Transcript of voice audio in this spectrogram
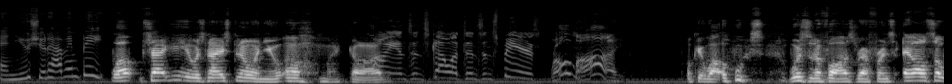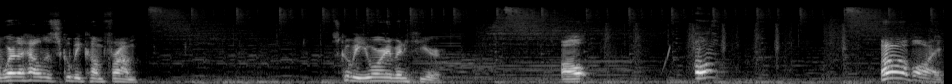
and you should have him beat. Well, Shaggy, it was nice knowing you. Oh my God. Lions and skeletons and spears. Roll my. Okay, well, who's Wizard of Oz reference, and also, where the hell does Scooby come from? Scooby, you weren't even here. Oh. Oh! Oh, boy!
